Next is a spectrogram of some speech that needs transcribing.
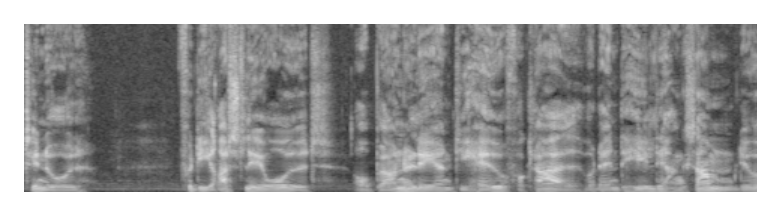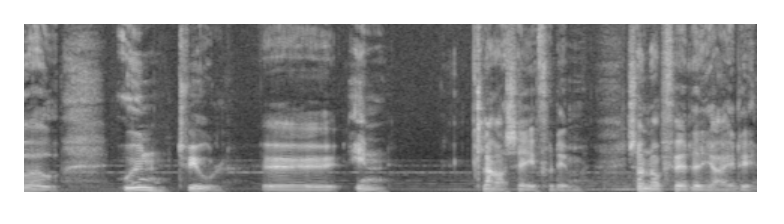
til noget. Fordi Retslægerådet og børnelægerne, de havde jo forklaret, hvordan det hele det hang sammen. Det var jo uden tvivl øh, en klar sag for dem. Sådan opfattede jeg det.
